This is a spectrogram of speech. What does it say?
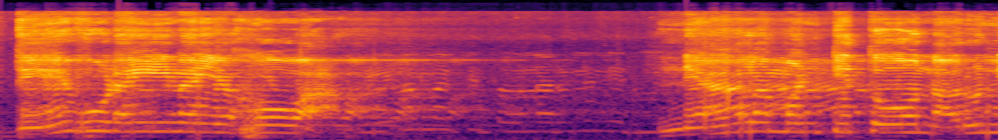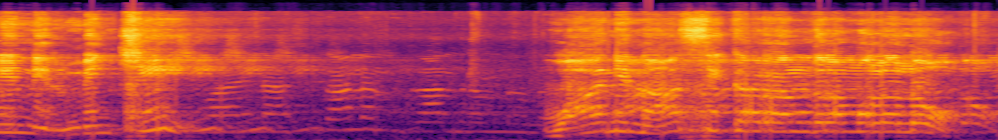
దేవుడైన యెహోవా నీలమట్టితో నరుని నిర్మించి నేల మంటితో నరుని నిర్మించి ఆయన అష్కాల రంధ్రములను వాని నాసిక రంధ్రములలో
